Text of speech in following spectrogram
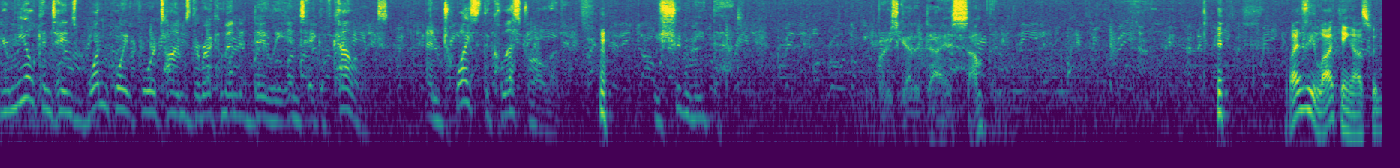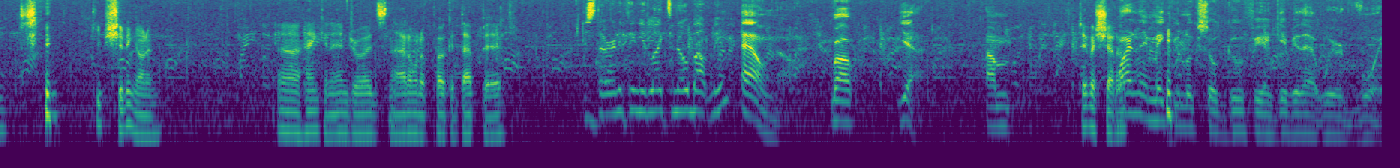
Your meal contains 1.4 times the recommended daily intake of calories and twice the cholesterol level. you shouldn't eat that. Everybody's got to die of something. Why is he liking us? We keep shitting on him. Uh, Hank and androids. Nah, I don't want to poke at that bear. Is there anything you'd like to know about me? Hell no. Well, yeah. Um, Do you ever shut why up? do they make you look so goofy and give you that weird voice?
